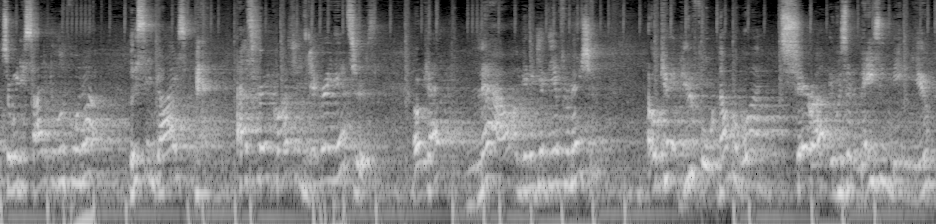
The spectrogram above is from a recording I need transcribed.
so we decided to look one up. Listen, guys, ask great questions, get great answers. Okay? Now I'm gonna give the information. Okay, beautiful. Number one, Sarah, it was amazing meeting you.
